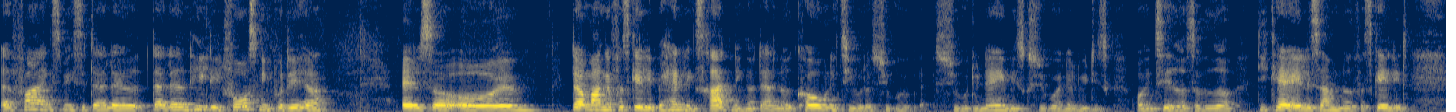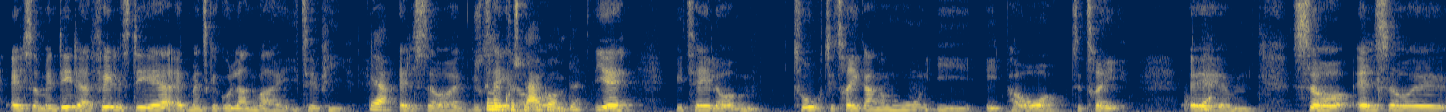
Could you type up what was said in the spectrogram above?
erfaringsmæssigt, der er, lavet, der er lavet en hel del forskning på det her. Altså, og øh, der er mange forskellige behandlingsretninger. Der er noget kognitivt og psyko, psykodynamisk, psykoanalytisk orienteret osv. De kan alle sammen noget forskelligt. Altså, men det, der er fælles, det er, at man skal gå langveje i terapi. ja. Altså, at vi skal man kunne snakke om det. Ja, vi taler om to til tre gange om ugen i et par år til tre. Ja. Øhm, så altså, øh,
